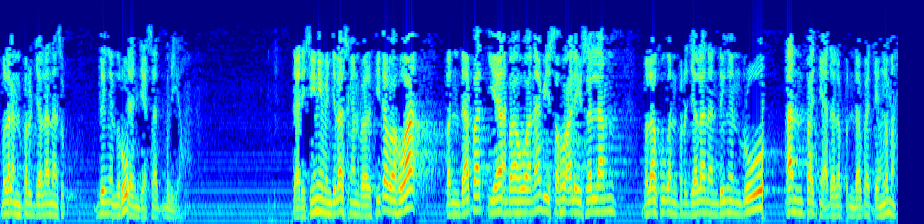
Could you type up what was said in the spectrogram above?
melakukan perjalanan dengan ruh dan jasad beliau. Dari sini menjelaskan kepada kita bahwa pendapat ya bahwa Nabi SAW melakukan perjalanan dengan ruh tanpanya adalah pendapat yang lemah.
